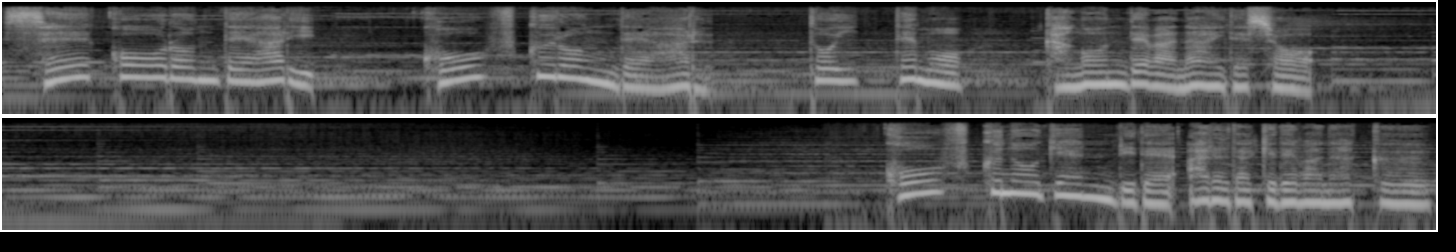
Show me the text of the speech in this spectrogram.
成功論であり幸福論であると言っても過言ではないでしょう。幸福の原理であるだけではなく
